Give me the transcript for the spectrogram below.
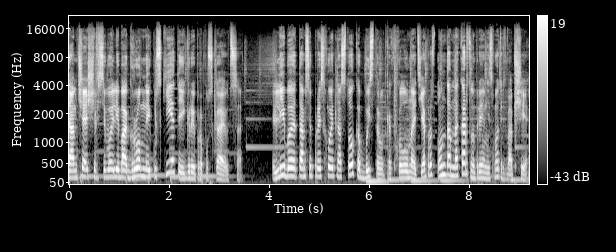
там чаще всего либо огромные куски этой игры пропускаются, либо там все происходит настолько быстро, вот как в Hollow Knight. Я просто... Он там на карту, например, не смотрит вообще.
